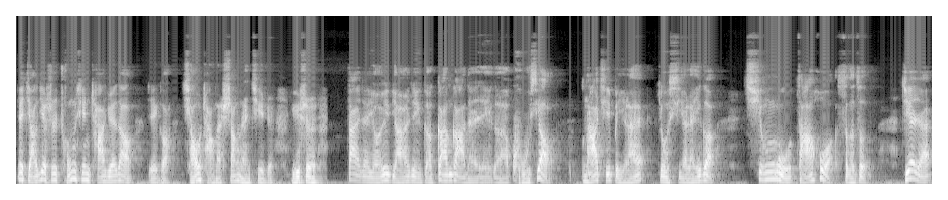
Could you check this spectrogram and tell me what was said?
这蒋介石重新察觉到这个。乔场的商人气质，于是带着有一点这个尴尬的这个苦笑，拿起笔来就写了一个“轻物杂货”四个字，接着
